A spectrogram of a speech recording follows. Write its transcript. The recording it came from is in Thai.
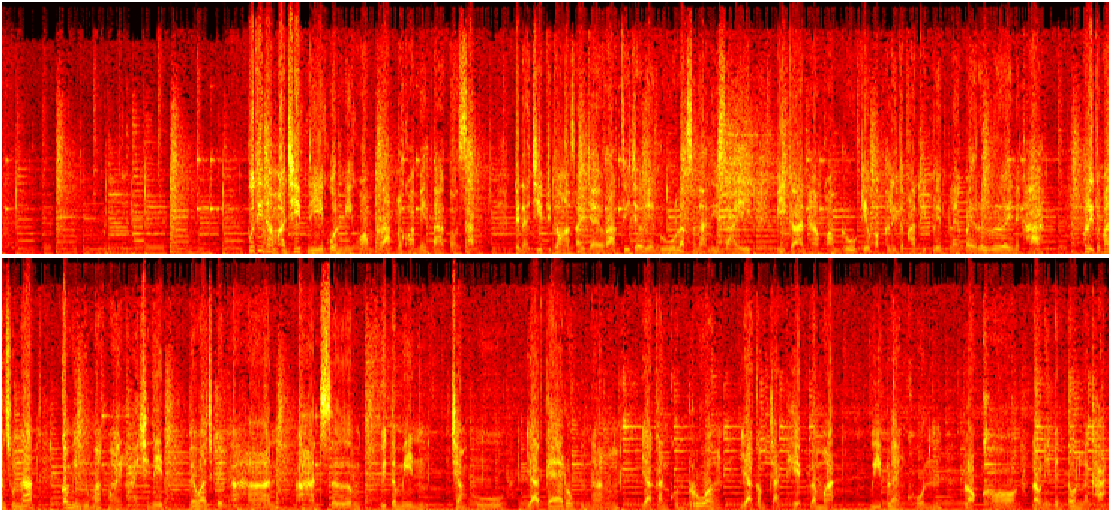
ผู้ที่ทำอาชีพนี้ควรมีความรักและความเมตตาต่อสัตว์ เป็นอาชีพที่ต้องอาศัยใจรักที่จะเรียนรู้ลักษณะนิสัย มีการหาความรู้เกี่ยวกับผลิตภัณฑ์ที่เปลี่ยนแปลงไปเรื่อย ๆ นะคะ ผลิตภัณฑ์สุนัขก็มีอยู่มากมายหลายชนิด ไม่ว่าจะเป็นอาหาร อาหารเสริม วิตามิน แชมพู ยาแก้โรคผิวหนัง ยากันขนร่วง ยากำจัดเห็บและหมัด หวีแปลงขน ปลอกคอ เหล่านี้เป็นต้นละค่ะ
